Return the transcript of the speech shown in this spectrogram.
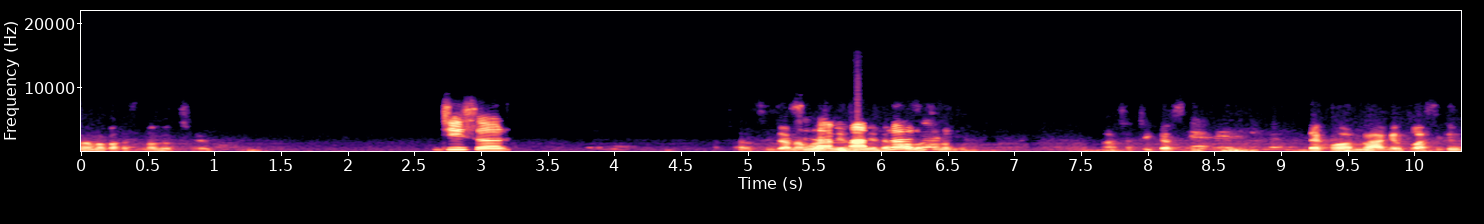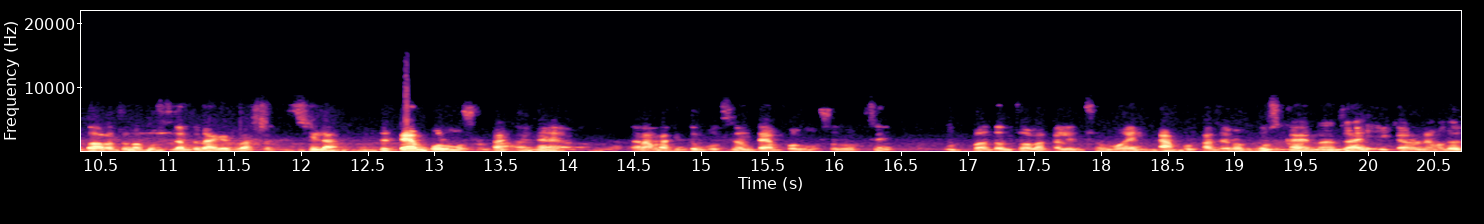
আমার কথা শোনা যাচ্ছে? জি স্যার। আচ্ছা সিজান আমরা দেখো আলোচনা আচ্ছা ঠিক আছে। দেখো আমরা আগের ক্লাসে কিন্তু আলোচনা করছিলাম তুমি আগের ক্লাসে ছিলা যে টেম্পল মোশনটা কি হ্যাঁ? কারণ আমরা কিন্তু বলছিলাম টেম্পল মোশন হচ্ছে উৎপাদন চলাকালীন সময়ে কাপড়টা যেন কুচকায় না যায় এই কারণে আমাদের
